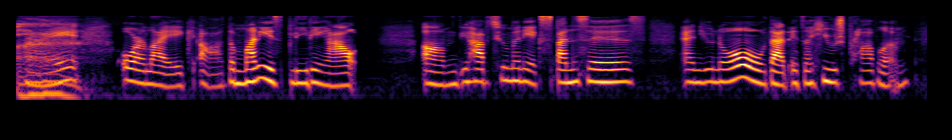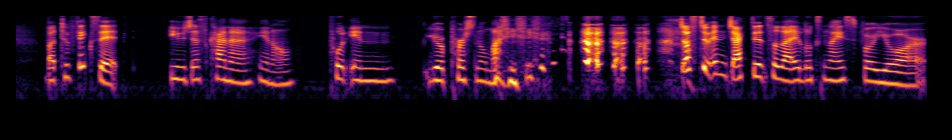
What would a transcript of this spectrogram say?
right? Or like uh, the money is bleeding out. Um, you have too many expenses, and you know that it's a huge problem. But to fix it, you just kind of, you know, put in your personal money just to inject it so that it looks nice for your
